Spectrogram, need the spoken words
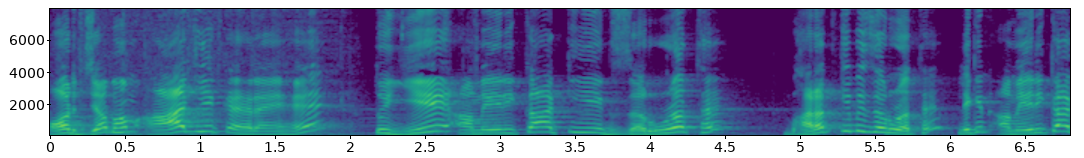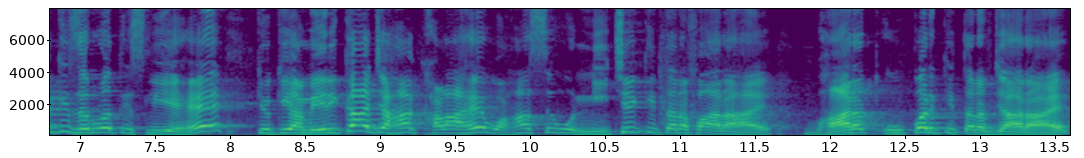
और जब हम आज ये कह रहे हैं तो ये अमेरिका की एक ज़रूरत है, भारत की भी ज़रूरत है, लेकिन अमेरिका की ज़रूरत इसलिए है क्योंकि अमेरिका जहाँ खड़ा है, वहाँ से वो नीचे की तरफ़ आ रहा है, भारत ऊपर की तरफ़ जा रहा है,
